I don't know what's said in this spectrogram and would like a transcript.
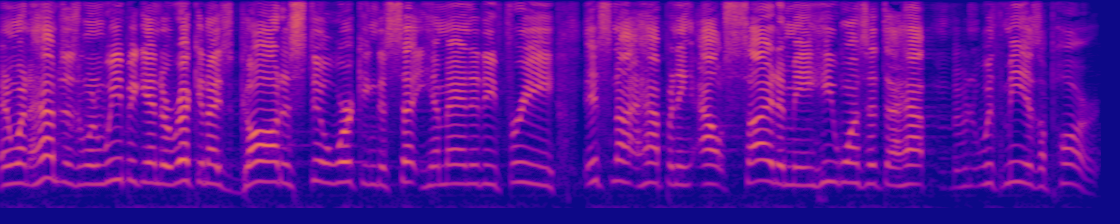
And what happens is when we begin to recognize God is still working to set humanity free, it's not happening outside of me. He wants it to happen with me as a part.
